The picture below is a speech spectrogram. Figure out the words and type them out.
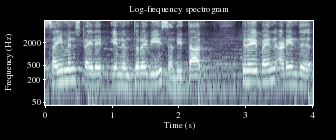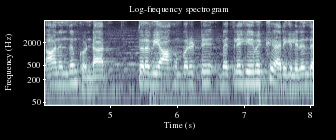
சைமன் ஸ்டைலைட் என்னும் துறவியை சந்தித்தார். பிரேபன் அடைந்து ஆனந்தம் கொண்டார். துறவியாகும் பொருட்டு பெத்லஹேமுக்கு அருகில் இருந்த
